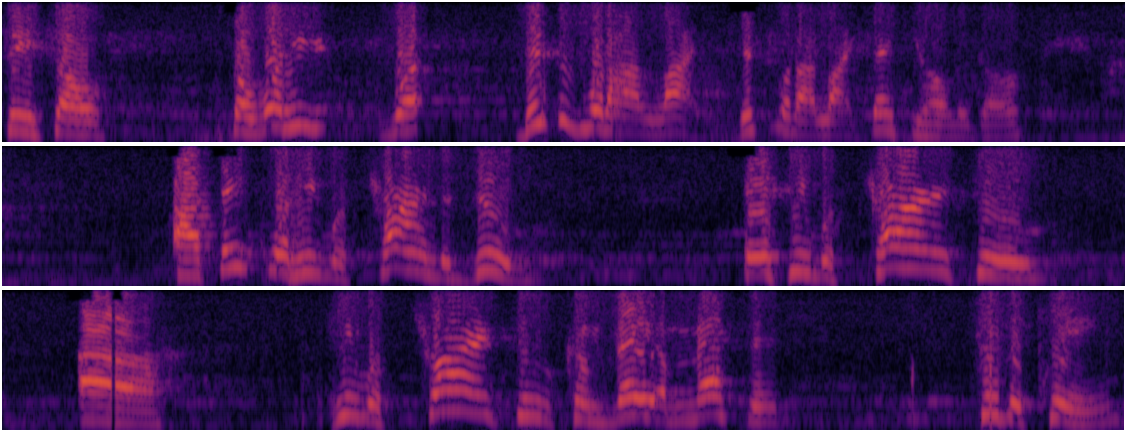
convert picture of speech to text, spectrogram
see, so, so what he, what, this is what I like. This is what I like. Thank you, Holy Ghost. I think what he was trying to do is he was trying to, uh, he was trying to convey a message to the king.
